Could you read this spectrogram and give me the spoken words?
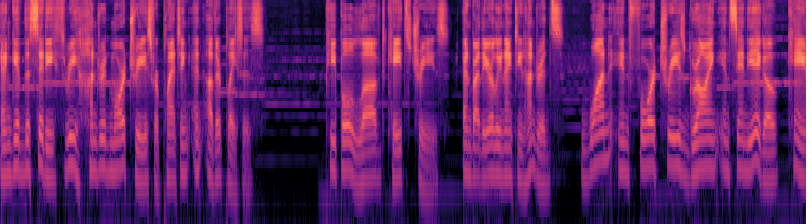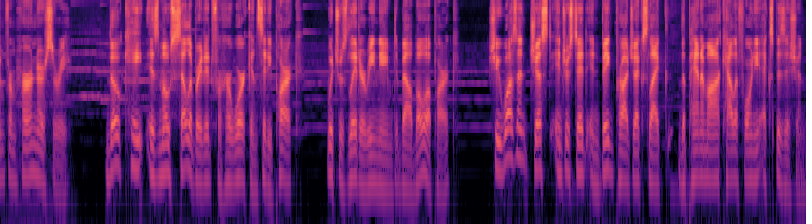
and give the city 300 more trees for planting in other places. People loved Kate's trees, and by the early 1900s, one in four trees growing in San Diego came from her nursery. Though Kate is most celebrated for her work in City Park, which was later renamed Balboa Park, she wasn't just interested in big projects like the Panama California Exposition.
